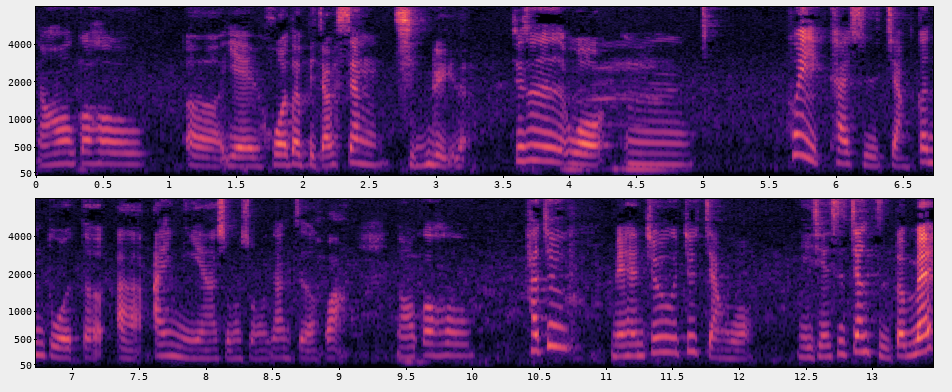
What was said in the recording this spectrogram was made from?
然后过后呃，也活得比较像情侣了，就是我嗯会开始讲更多的啊、爱你啊什么什么这样子的话，然后过后他就每天就就讲我，你以前是这样子的咩？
